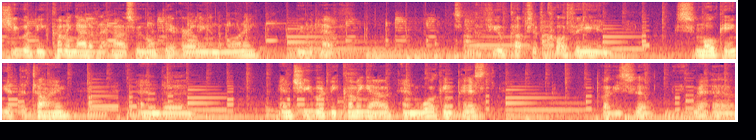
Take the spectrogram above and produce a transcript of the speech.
she would be coming out of the house. We went there early in the morning. We would have a few cups of coffee and smoking at the time, and uh, and she would be coming out and walking past Puggy's uh, uh,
